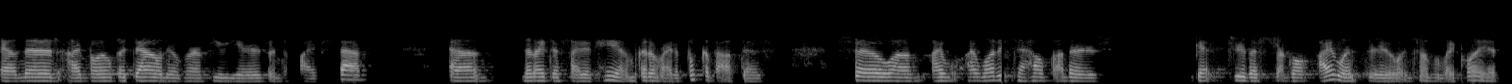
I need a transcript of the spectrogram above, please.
And then I boiled it down over a few years into five steps. And then I decided, hey, I'm going to write a book about this. So um, I, I wanted to help others get through the struggle I went through and some of my clients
